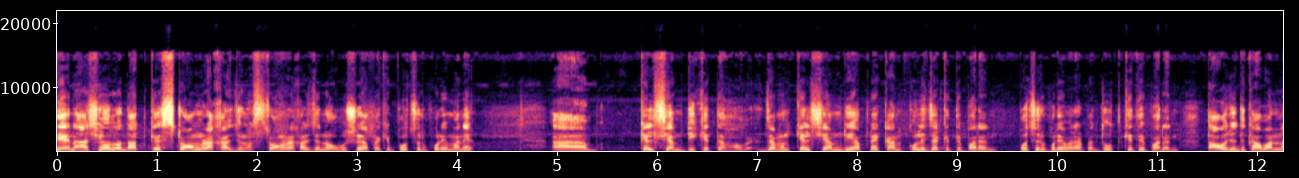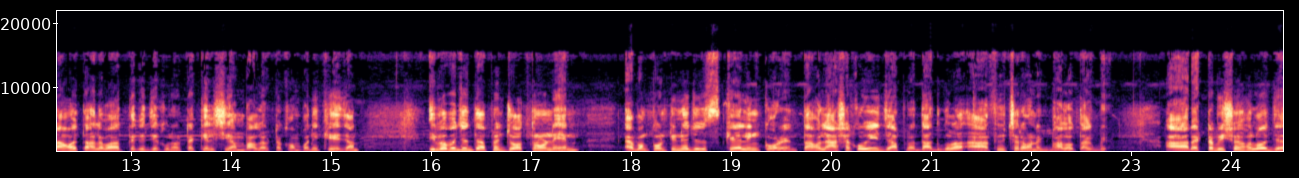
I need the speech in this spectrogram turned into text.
দেন আসি হলো দাঁতকে স্ট্রং রাখার জন্য। স্ট্রং রাখার জন্য অবশ্যই আপনাকে প্রচুর পরিমাণে ক্যালসিয়াম ডি খেতে হবে। যেমন ক্যালসিয়াম ডি আপনি কান কলেজা খেতে পারেন। প্রচুর পরিমাণে আপনার দুধ খেতে পারেন। তাও যদি খাবার না হয়, তাহলে বাজার থেকে যে কোনো একটা ক্যালসিয়াম ভালো একটা কোম্পানি খেয়ে যান। এভাবে যদি আপনি যত্ন নেন এবং কন্টিনিউ যদি স্কেলিং করেন, তাহলে আশা করি যে আপনার দাঁতগুলো ফিউচারে অনেক ভালো থাকবে। আর একটা বিষয় হলো যে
